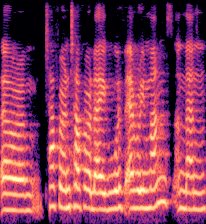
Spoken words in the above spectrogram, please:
um, tougher and tougher, like with every month. And then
